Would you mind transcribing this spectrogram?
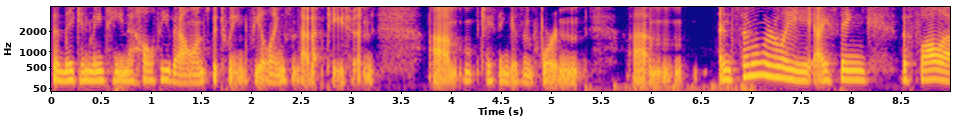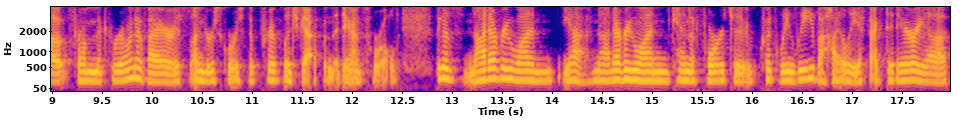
then they can maintain a healthy balance between feelings and adaptation, um, which I think is important. Um, and similarly, I think the fallout from the coronavirus underscores the privilege gap in the dance world because not everyone, yeah, not everyone can afford to quickly leave a highly affected area,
